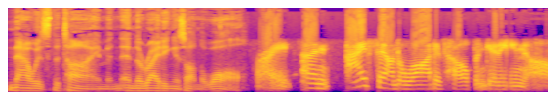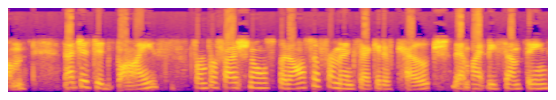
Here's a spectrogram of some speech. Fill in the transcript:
now is the time and, and the writing is on the wall right and i found a lot of help in getting um, not just advice from professionals but also from an executive coach that might be something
